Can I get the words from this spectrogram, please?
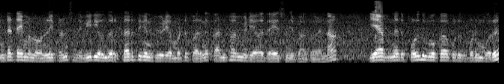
entertainment only friends இந்த வீடியோ வந்து ஒரு கருத்து கணிப்பு வீடியோ மட்டும் பாருங்கள் கன்ஃபார்ம் வீடியோவை தயவு செஞ்சு பார்க்க வேண்டாம். ஏன் அப்படின்னா இது பொழுதுபோக்காக கொடுக்கப்படும் ஒரு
